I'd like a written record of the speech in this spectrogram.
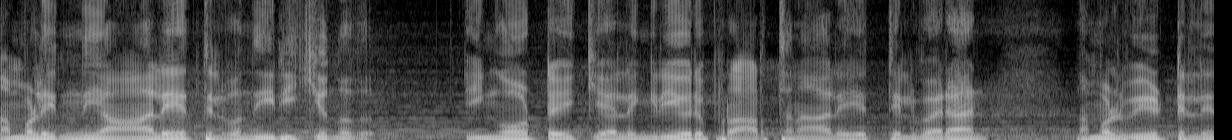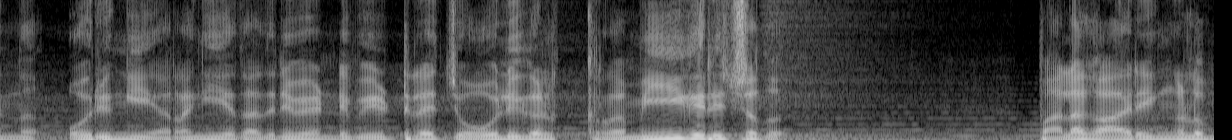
നമ്മൾ ഇന്ന് ഈ ആലയത്തിൽ വന്ന് ഇരിക്കുന്നത് ഇങ്ങോട്ടേക്ക് അല്ലെങ്കിൽ ഈ ഒരു പ്രാർത്ഥനാലയത്തിൽ വരാൻ നമ്മൾ വീട്ടിൽ നിന്ന് ഒരുങ്ങി ഇറങ്ങിയത് അതിനുവേണ്ടി വീട്ടിലെ ജോലികൾ ക്രമീകരിച്ചത് പല കാര്യങ്ങളും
